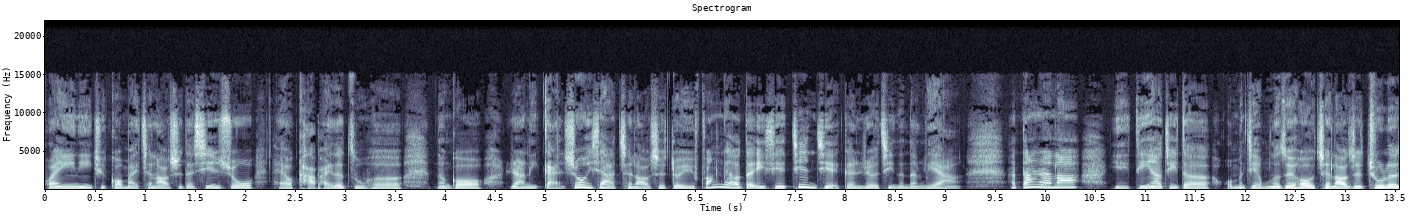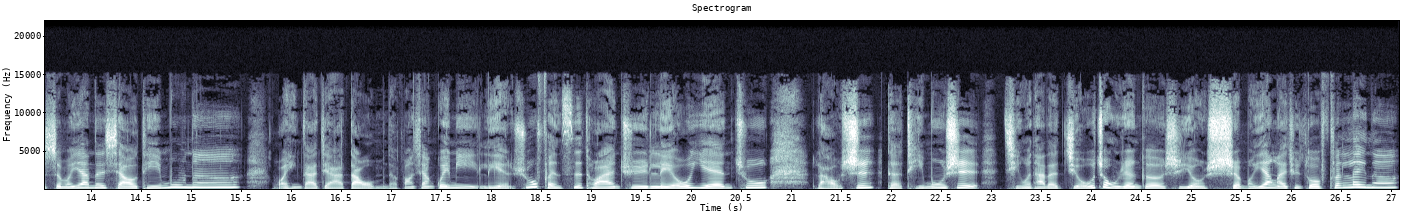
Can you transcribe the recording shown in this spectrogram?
欢迎你去购买陈老师的新书，还有卡牌的组合，能够让你感受一下陈老师对于芳疗的一些见解跟热情的能量。那当然啦。也一定要记得，我们节目的最后，陈老师出了什么样的小题目呢？欢迎大家到我们的芳香闺蜜脸书粉丝团去留言出老师的题目是，请问他的九种人格是用什么样来去做分类呢？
